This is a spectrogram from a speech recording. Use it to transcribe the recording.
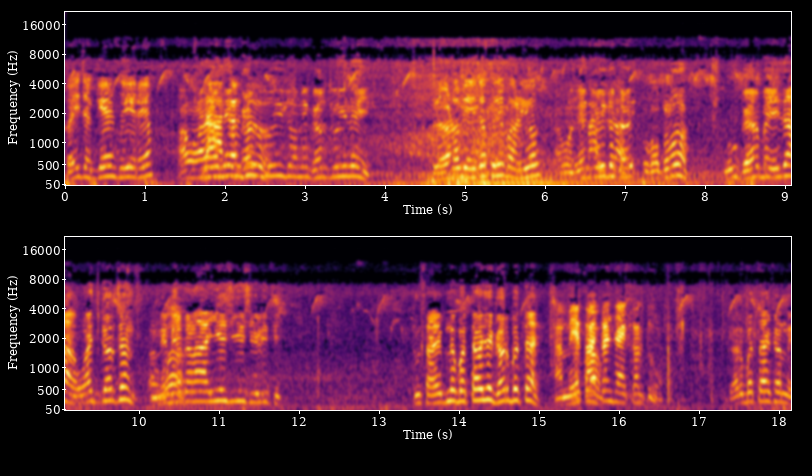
કઈ જગ્યાએ જોઈએ રે આ ઘર જોઈ અમે ઘર જોઈ નહીં લડો બે જા કોને પાડ્યો? મને જોઈ તો તમે- તું ઘર બે જા આ ઘર છે ને. અમે બે જણા આવીએ છીએ શેરીથી તું સાહેબ ને બતાવજે ઘર બતાય. આ મેં જાય કર તું. ઘર બતાય કર ને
